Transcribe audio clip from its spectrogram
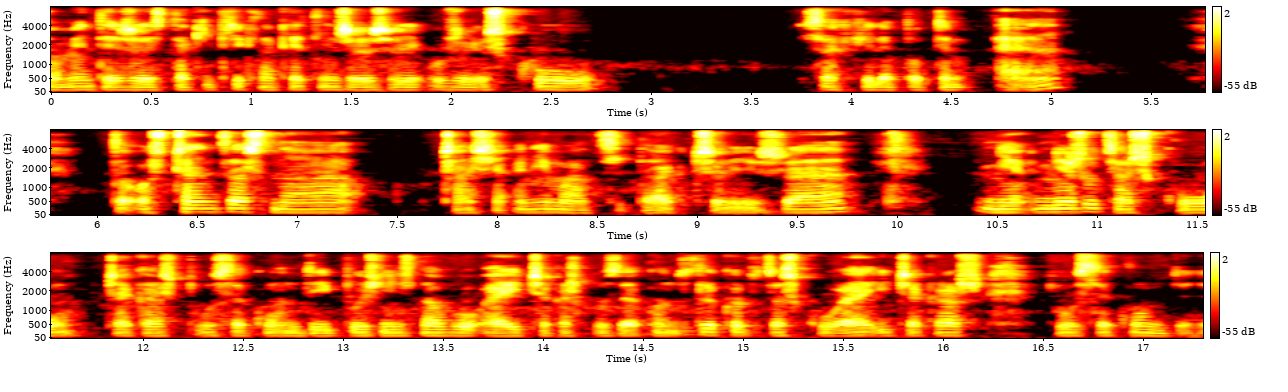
Pamiętaj, że jest taki trik na Caitlyn, że jeżeli użyjesz Q za chwilę po tym E, to oszczędzasz na czasie animacji, tak? Czyli, że nie, nie rzucasz Q, czekasz pół sekundy i później znowu E i czekasz pół sekundy, tylko rzucasz QE i czekasz pół sekundy.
